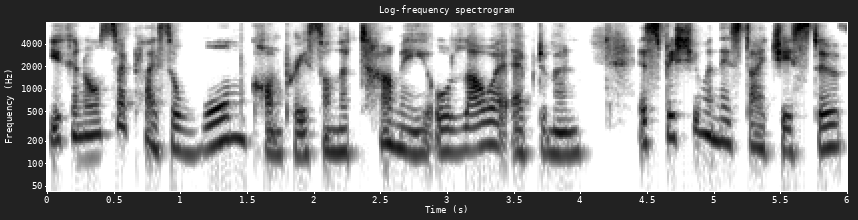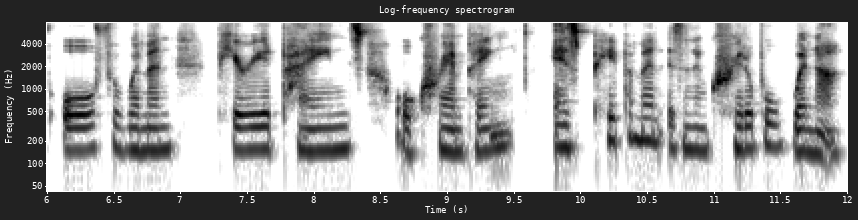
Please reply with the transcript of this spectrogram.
You can also place a warm compress on the tummy or lower abdomen, especially when there's digestive or for women, period pains or cramping, as peppermint is an incredible winner.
